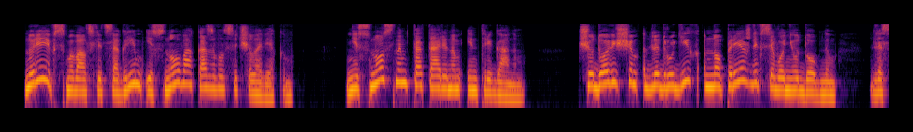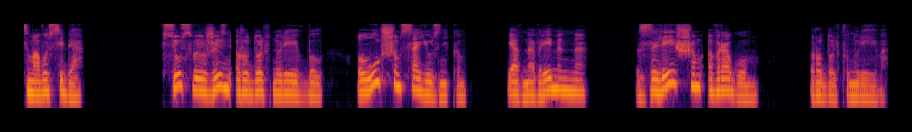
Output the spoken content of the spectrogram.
Нуреев смывал с лица грим и снова оказывался человеком, несносным татарином-интриганом чудовищем для других, но прежде всего неудобным для самого себя. Всю свою жизнь Рудольф Нуреев был лучшим союзником и одновременно злейшим врагом Рудольфа Нуреева.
